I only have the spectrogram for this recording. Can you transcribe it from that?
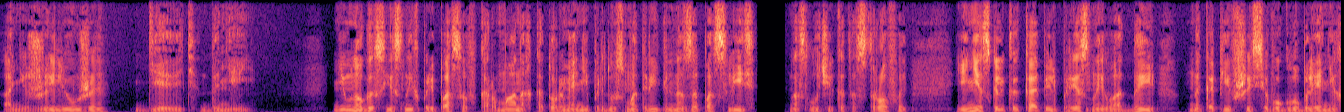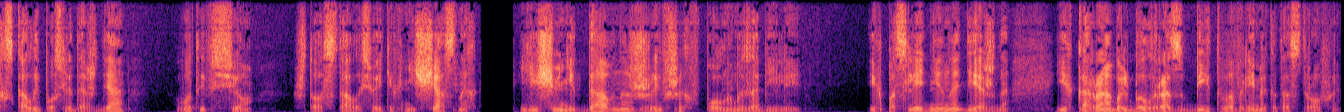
они жили уже девять дней немного съестных припасов в карманах, которыми они предусмотрительно запаслись на случай катастрофы, и несколько капель пресной воды, накопившейся в углублениях скалы после дождя, вот и все, что осталось у этих несчастных, еще недавно живших в полном изобилии. Их последняя надежда, их корабль был разбит во время катастрофы,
